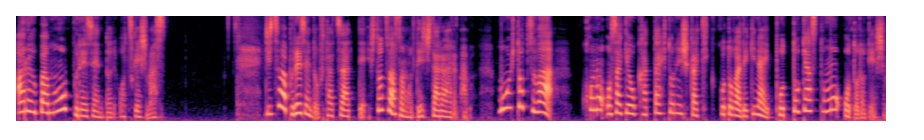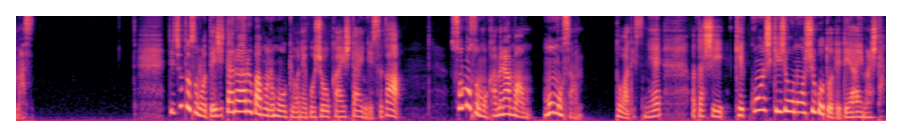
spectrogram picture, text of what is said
アルバムをプレゼントでお付けします。実はプレゼント2つあって、1つはそのデジタルアルバム。もう1つは、このお酒を買った人にしか聞くことができないポッドキャストもお届けします。で、ちょっとそのデジタルアルバムの方今日ね、ご紹介したいんですが、そもそもカメラマン、ももさんとはですね、私、結婚式場のお仕事で出会いました。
